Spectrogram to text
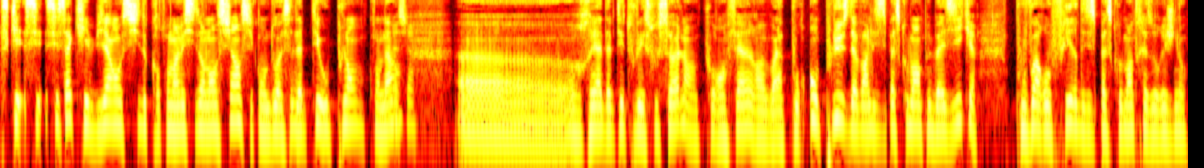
c'est ça qui est bien aussi quand on investit dans l'ancien, c'est qu'on doit s'adapter au plan qu'on a, euh, réadapter tous les sous-sols pour en faire, euh, voilà, pour en plus d'avoir les espaces communs un peu basiques, pouvoir offrir des espaces communs très originaux.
